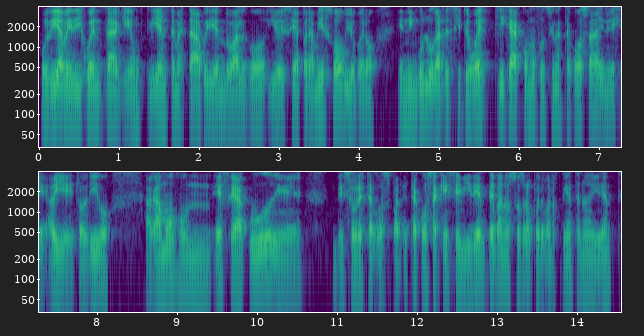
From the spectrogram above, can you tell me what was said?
Hoy día me di cuenta que un cliente me estaba pidiendo algo y yo decía, para mí es obvio, pero en ningún lugar del sitio web explica cómo funciona esta cosa. Y le dije, oye, Rodrigo, hagamos un FAQ de de sobre esta cosa, esta cosa que es evidente para nosotros, pero para los clientes no es evidente.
